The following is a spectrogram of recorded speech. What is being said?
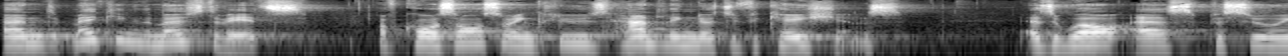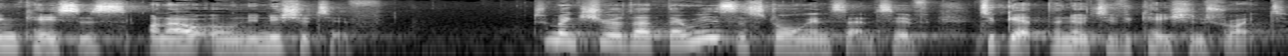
And making the most of it, of course, also includes handling notifications as well as pursuing cases on our own initiative to make sure that there is a strong incentive to get the notifications right.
